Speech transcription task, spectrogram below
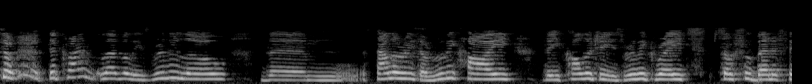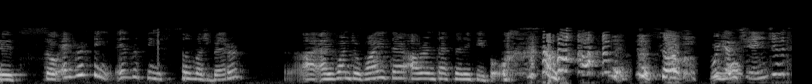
so the crime level is really low, the um, salaries are really high, the ecology is really great, social benefits, so everything, everything is so much better. I, I wonder why there aren't that many people. so we can what- change it.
